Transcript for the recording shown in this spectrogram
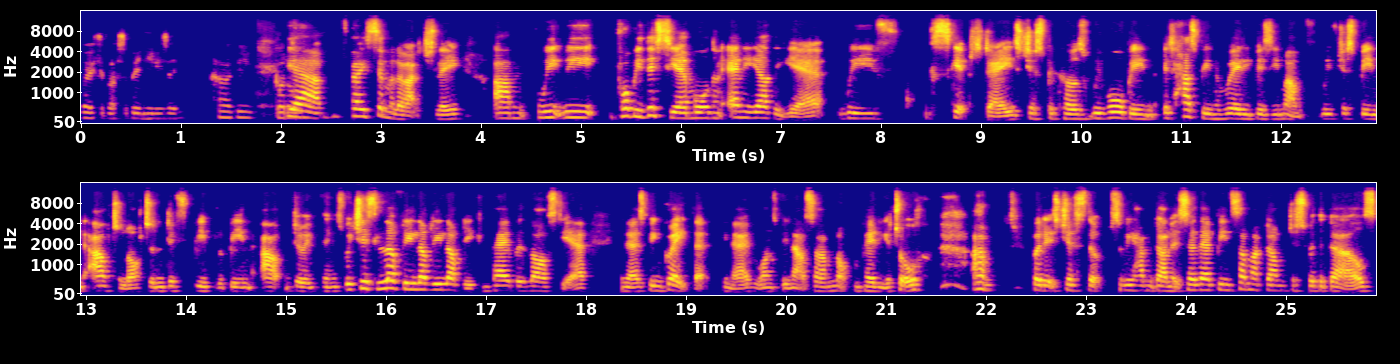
both of us have been using. How have you got yeah, on? very similar actually um, we, we probably this year more than any other year we've skipped days just because we've all been it has been a really busy month. We've just been out a lot and different people have been out doing things which is lovely lovely lovely compared with last year. You know it's been great that you know everyone's been out so i'm not complaining at all. Um, but it's just that so we haven't done it. So there have been some i've done just with the girls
